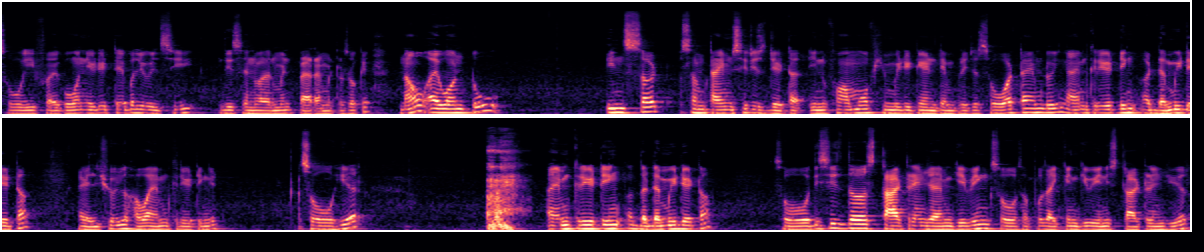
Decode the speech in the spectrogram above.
so if i go on edit table you will see this environment parameters okay? Now i want to insert some time series data in form of humidity and temperature. So what i am doing i am creating a dummy data. I will show you how i am creating it. So here i am creating the dummy data so this is the start range i am giving. So suppose i can give any start range here.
